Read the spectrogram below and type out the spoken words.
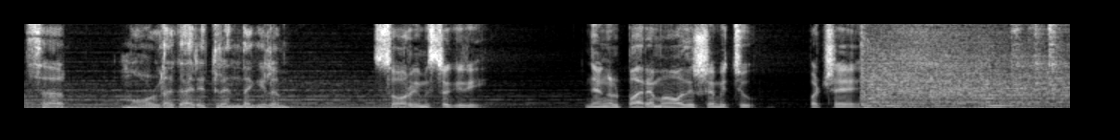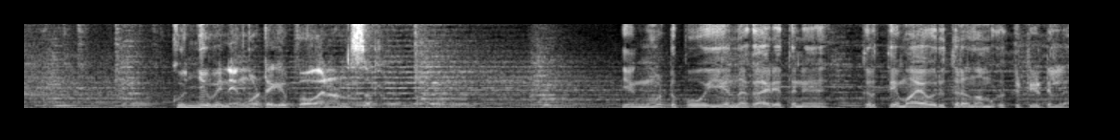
സാർ മോളുടെ കാര്യത്തിൽ എന്തെങ്കിലും? സോറി മിസ്റ്റർ ഗിരി ഞങ്ങൾ പരമാവധി ശ്രമിച്ചു പക്ഷേ കുഞ്ഞു പിന്നെ എങ്ങോട്ടേക്ക് പോകാനാണ് സർ? എങ്ങോട്ട് പോയി എന്ന കാര്യത്തിന് കൃത്യമായ ഒരു ഉത്തരം നമുക്ക് കിട്ടിയിട്ടില്ല.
